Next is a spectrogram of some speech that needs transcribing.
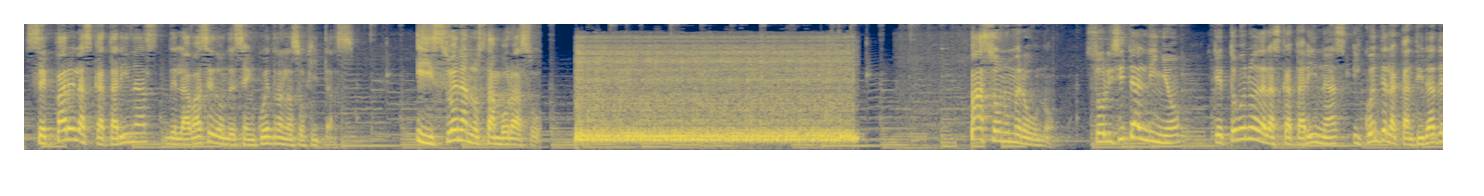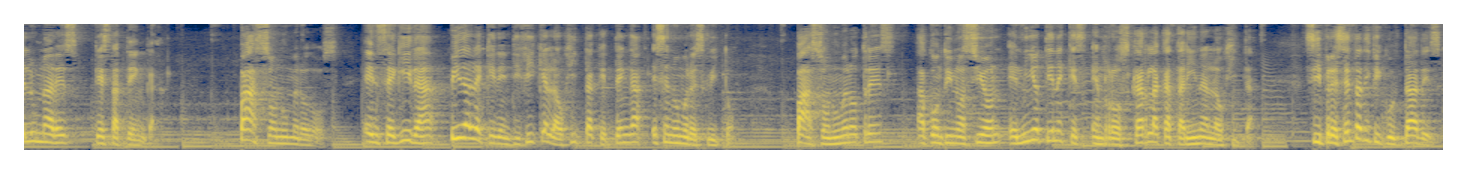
separe las catarinas de la base donde se encuentran las hojitas. Y suenan los tamborazos. Paso número 1. Solicite al niño que tome una de las catarinas y cuente la cantidad de lunares que ésta tenga. Paso número 2. Enseguida, pídale que identifique la hojita que tenga ese número escrito. Paso número 3. A continuación, el niño tiene que enroscar la catarina en la hojita. Si presenta dificultades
